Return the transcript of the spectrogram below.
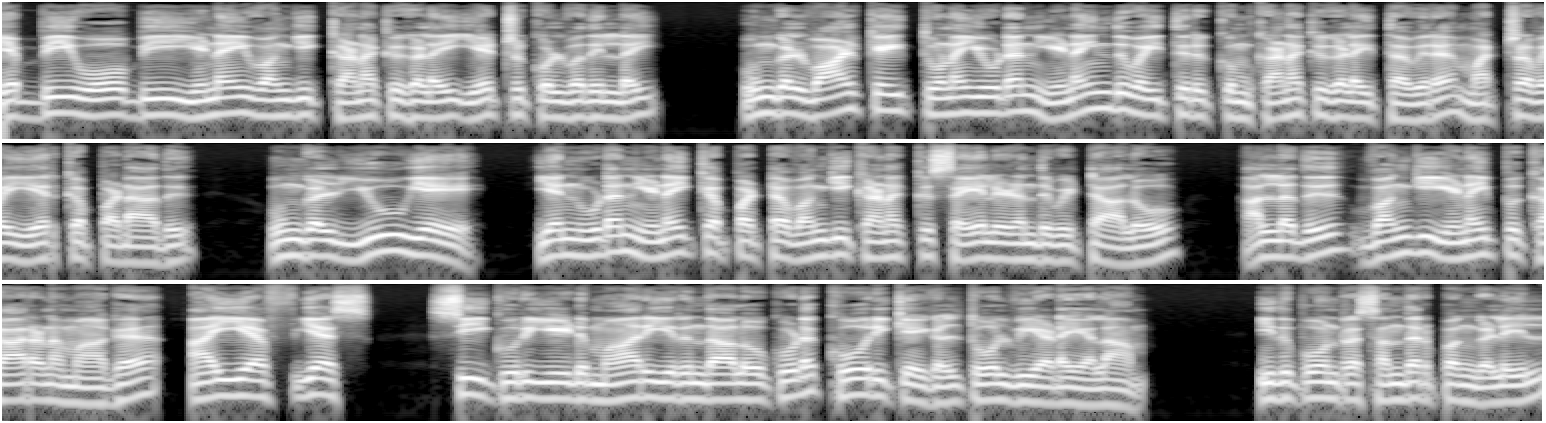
எப்பிஓபி இணை வங்கிக் கணக்குகளை ஏற்றுக்கொள்வதில்லை. உங்கள் வாழ்க்கை துணையுடன் இணைந்து வைத்திருக்கும் கணக்குகளைத் தவிர மற்றவை ஏற்கப்படாது. உங்கள் யுஏ என் உடன் இணைக்கப்பட்ட வங்கி கணக்கு செயலிழந்துவிட்டாலோ அல்லது வங்கி இணைப்பு காரணமாக ஐஎஃப்எஸ் சி குறியீடு மாறியிருந்தாலோ கூட கோரிக்கைகள் தோல்வியடையலாம். இதுபோன்ற சந்தர்ப்பங்களில்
